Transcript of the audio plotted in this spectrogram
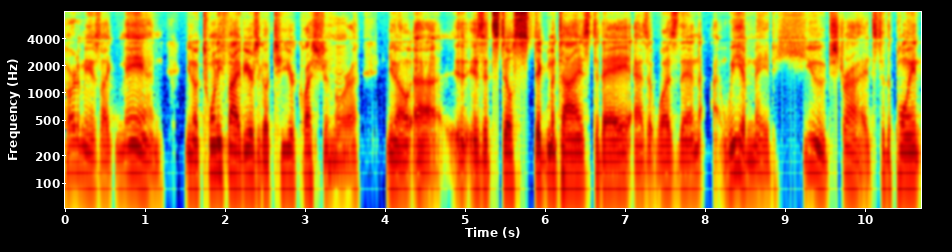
part of me is like man you know 25 years ago to your question mm-hmm. laura you know uh, is it still stigmatized today as it was then we have made huge strides to the point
